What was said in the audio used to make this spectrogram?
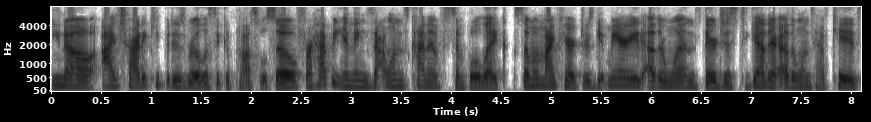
you know i try to keep it as realistic as possible. So for happy endings that one's kind of simple. Like some of my characters get married other ones they're just together other ones have kids.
